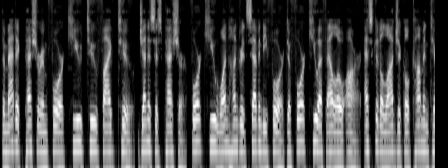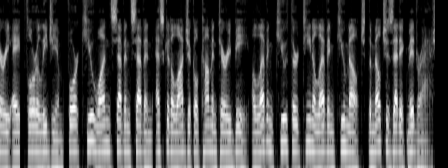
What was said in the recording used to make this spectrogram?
Thematic Pesherim 4 Q252 Genesis Pesher 4 Q174 to 4 QFLOR Eschatological Commentary A Florilegium 4 Q177 Eschatological Commentary B 11 Q1311 Q Melch The Melchizedek Midrash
